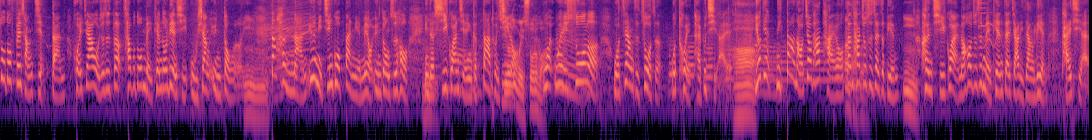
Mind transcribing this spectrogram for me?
作都非常简单，回家我就是到差不多每天都练习五项运动而已。但很难，因为你经过半年没有运动之后，你的膝关节、你的大腿肌肉萎缩了吧？我萎缩了，我这样子坐着，我腿抬不起来。啊，有点你大脑叫他抬哦，但他就是在这边，嗯，很奇怪。然后就是每天在家里这样练，抬起来，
